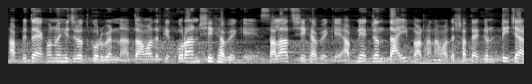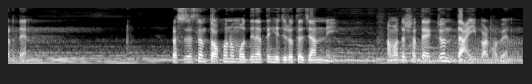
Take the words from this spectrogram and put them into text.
আপনি তো এখনও হিজরত করবেন না। তো আমাদেরকে কোরআন শিখাবে কে? সালাদ শিখাবে কে? আপনি একজন দায়ী পাঠান, আমাদের সাথে একজন টিচার দেন। রাসুল ইসলাম তখনও মদিনাতে হিজরতে যাননি। আমাদের সাথে একজন দায়ী পাঠাবেন।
